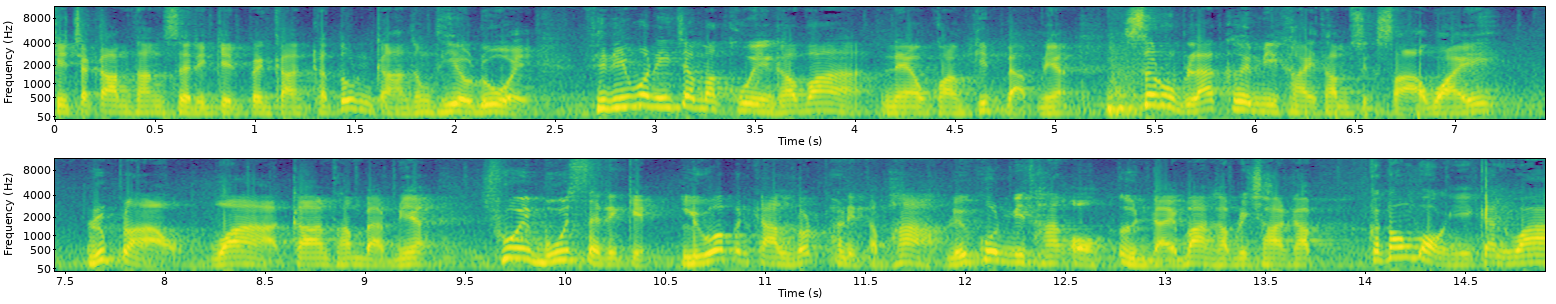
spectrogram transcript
กิจกรรมทางเศรษฐกิจเป็นการกระตุ้นการท่องเที่ยวด้วย ทีนี้วันนี้จะมาคุยกันครับว่าแนวความคิดแบบนี้สรุปแล้วเคยมีใครทำศึกษาไว้ หรือเปล่าว่าการทำแบบเนี้ยช่วยบูสต์เศรษฐกิจ หรือว่าเป็นการลดผลิตภาพ หรือควรมีทางออกอื่นใดบ้างครับริชาร์ดครับ ก็ต้องบอกอย่างนี้กันว่า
